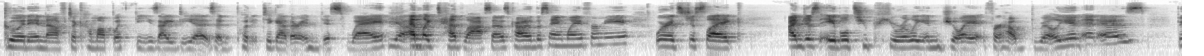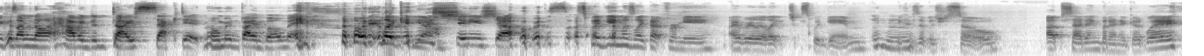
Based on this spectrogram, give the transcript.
good enough to come up with these ideas and put it together in this way. Yeah. And like Ted Lasso is kind of the same way for me, where it's just like I'm just able to purely enjoy it for how brilliant it is. Because I'm not having to dissect it moment by moment, like in Yeah. these shitty shows. Squid Game was like that for me. I really liked Squid Game Mhm. because it was just so upsetting, but in a good way.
